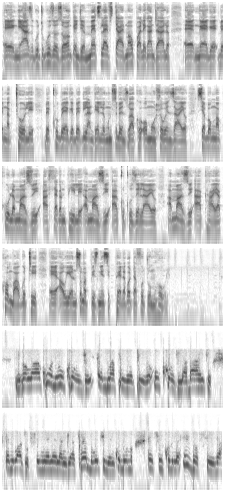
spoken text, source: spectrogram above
eh ngiyazi ukuthi kuzo zonke nje Max Lifestyle mawubhale kanjalo eh ngeke bengakutholi beqhubeke bekulandele ngomsebenzi wakho omuhle wenzayo siyabonga kakhulu amazwi ahlakaniphile amazwi agqugquzelayo amazwi akha ekhaya khomba ukuthi eh, awuyena usomabhizinisi kuphela kodwa futhi umholi. Ngibonga kakhulu ukhozi emaphiko phiko ukhozi labantu elikwazi ukufinyelela. Ngiyathemba ukuthi le nkulumo esikhuluma izofika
